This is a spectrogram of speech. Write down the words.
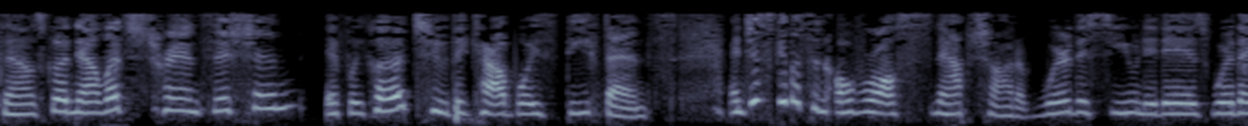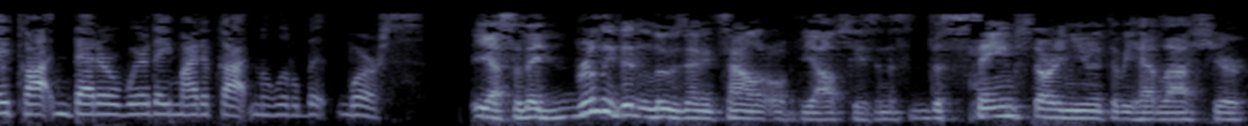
Sounds good. Now let's transition, if we could, to the Cowboys defense and just give us an overall snapshot of where this unit is, where they've gotten better, where they might have gotten a little bit worse. Yeah, so they really didn't lose any talent over the offseason. It's the same starting unit that we had last year.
